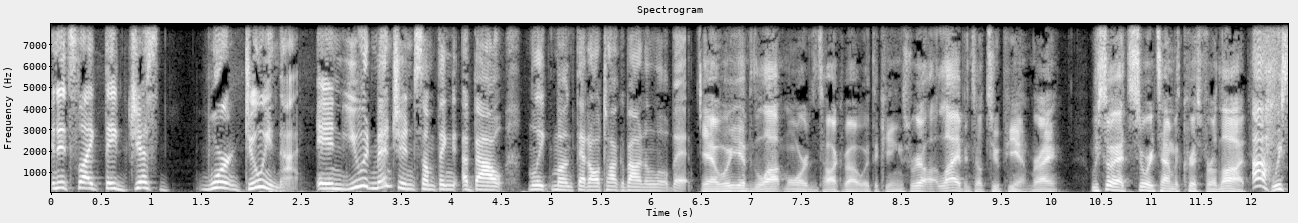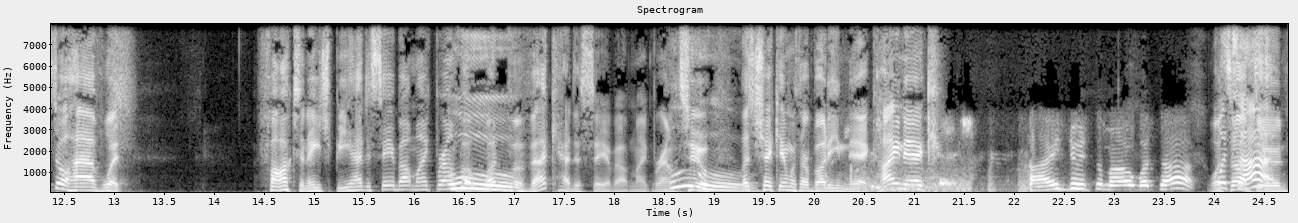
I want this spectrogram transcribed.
And it's like they just weren't doing that. And you had mentioned something about Malik Monk that I'll talk about in a little bit. Yeah, we have a lot more to talk about with the Kings. We're live until 2 p.m., right? We still got story time with Christopher Verlod. Ah. We still have what Fox and HB had to say about Mike Brown, Ooh. but what Vivek had to say about Mike Brown, too. Let's check in with our buddy Nick. Hi, Nick. Hi, dude, Samo. What's up? What's, What's up, up? dude?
